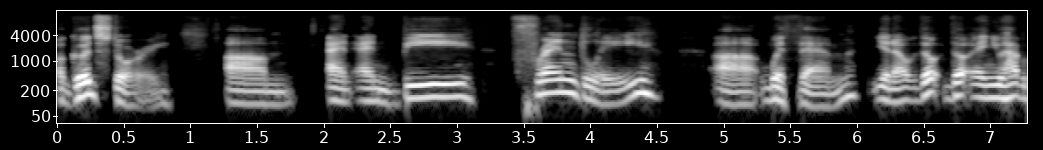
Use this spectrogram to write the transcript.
a good story um, and and be friendly uh, with them, you know, and you have a,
